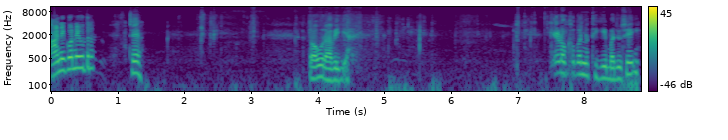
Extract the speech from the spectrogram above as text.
આની કોને ઉતરે? છે. તો અવર આવી ગયા. કેડો ખબર નથી કે બાજુ છે ઈ.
